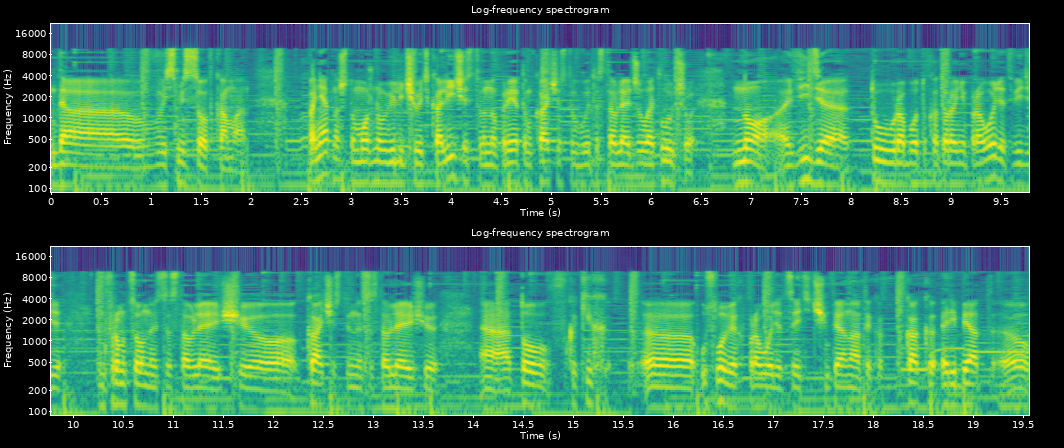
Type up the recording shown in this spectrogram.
до 800 команд. Понятно, что можно увеличивать количество, но при этом качество будет оставлять желать лучшего. Но видя ту работу, которую они проводят, видя информационную составляющую, качественную составляющую, э, то в каких э, условиях проводятся эти чемпионаты, как, ребят, э,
